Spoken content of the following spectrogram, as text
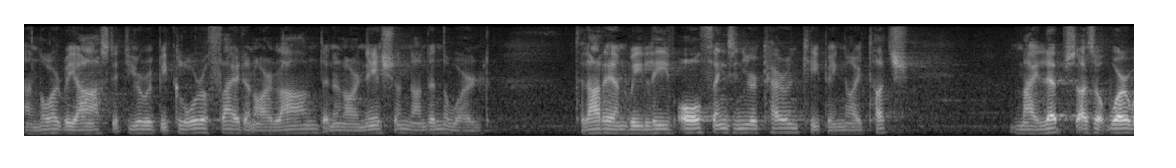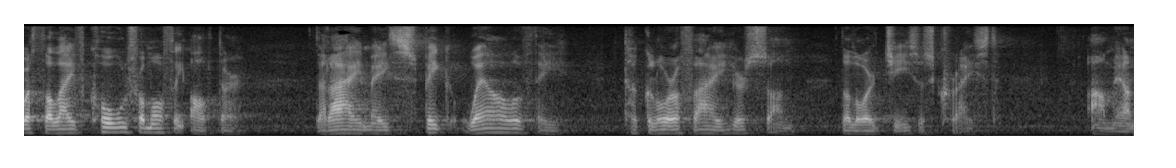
And Lord, we ask that you would be glorified in our land and in our nation and in the world. To that end, we leave all things in your care and keeping. Now touch my lips, as it were, with the live coal from off the altar, that I may speak well of thee to glorify your Son the Lord Jesus Christ. Amen.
